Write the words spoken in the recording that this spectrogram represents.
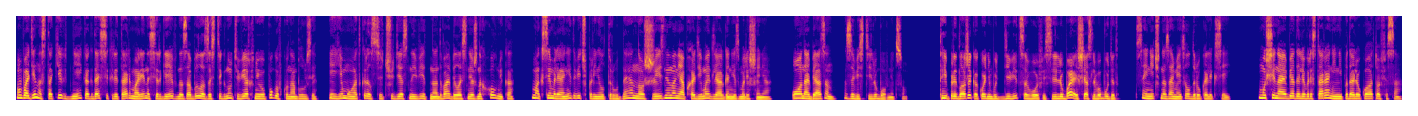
В один из таких дней, когда секретарь Марина Сергеевна забыла застегнуть верхнюю пуговку на блузе, и ему открылся чудесный вид на два белоснежных холмика, Максим Леонидович принял трудное, но жизненно необходимое для организма решение. Он обязан завести любовницу. «Ты предложи какой-нибудь девице в офисе, любая счастлива будет», — цинично заметил друг Алексей. Мужчины обедали в ресторане неподалеку от офиса,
